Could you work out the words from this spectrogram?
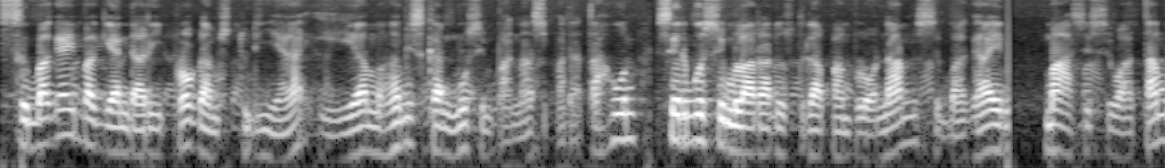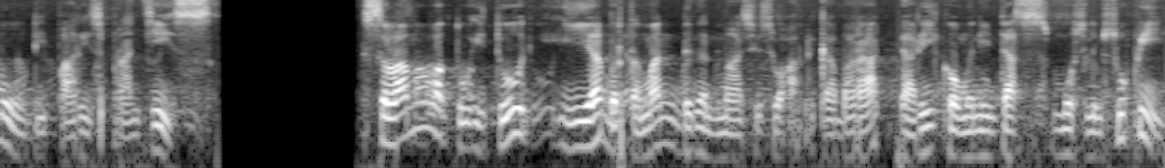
Sebagai bagian dari program studinya, ia menghabiskan musim panas pada tahun 1986 sebagai mahasiswa tamu di Paris, Prancis. Selama waktu itu, ia berteman dengan mahasiswa Afrika Barat dari komunitas Muslim Sufi.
